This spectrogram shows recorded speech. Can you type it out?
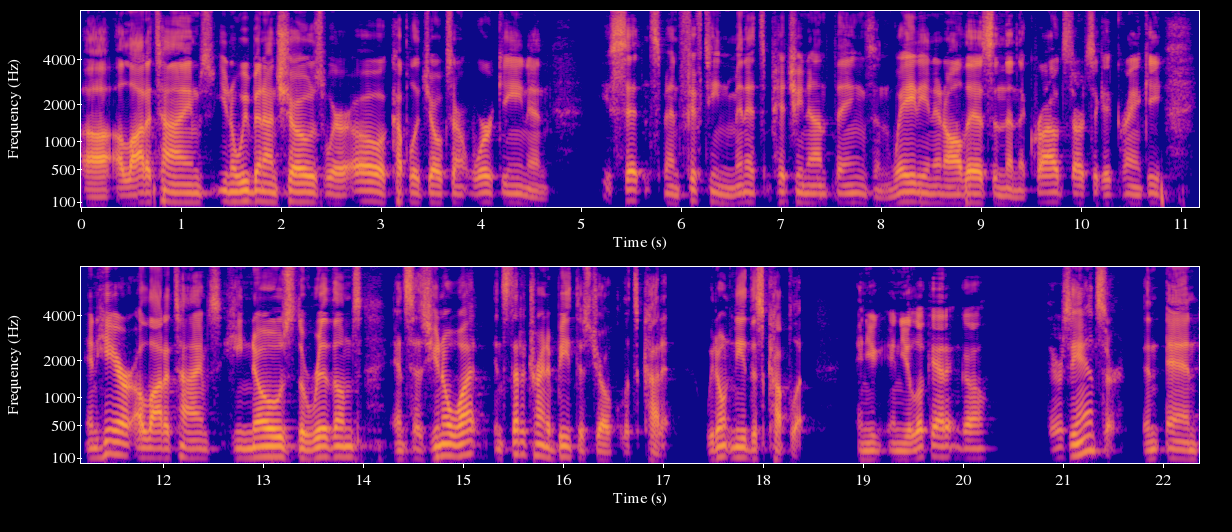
Uh, a lot of times you know we've been on shows where oh a couple of jokes aren't working and you sit and spend 15 minutes pitching on things and waiting and all this and then the crowd starts to get cranky. And here a lot of times he knows the rhythms and says you know what? Instead of trying to beat this joke let's cut it. We don't need this couplet and you and you look at it and go there's the answer. And and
